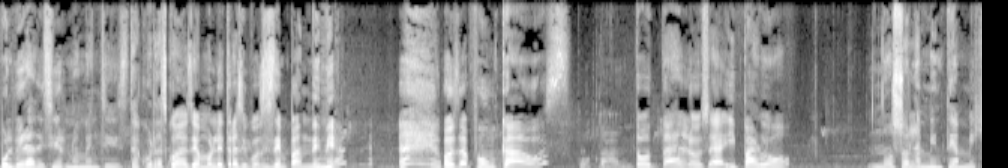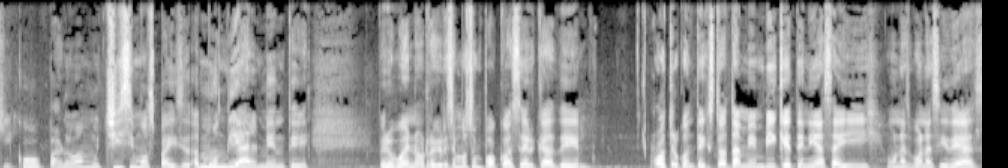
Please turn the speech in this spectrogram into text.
volver a decir, no mentes, ¿te acuerdas cuando hacíamos letras y voces en pandemia? o sea, fue un caos Total. total, o sea, y paró no solamente a México, paró a muchísimos países, mundialmente. Pero bueno, regresemos un poco acerca de otro contexto. También vi que tenías ahí unas buenas ideas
